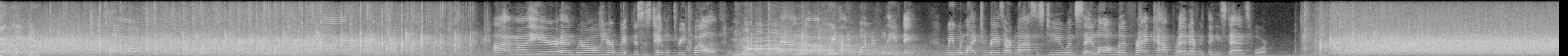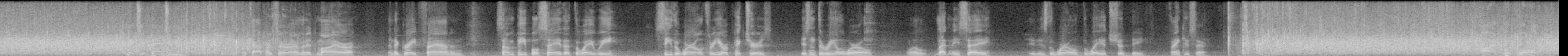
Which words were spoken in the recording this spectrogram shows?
Bette Midler. Hello? Hi. I'm uh, here, and we're all here. We, this is table 312. and uh, we've had a wonderful evening. We would like to raise our glasses to you and say, long live Frank Capra and everything he stands for. Richard Benjamin. Mr. Capra, sir, I'm an admirer and a great fan, and some people say that the way we see the world through your pictures isn't the real world. Well, let me say, it is the world the way it should be. Thank you, sir. Art Buchwald.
